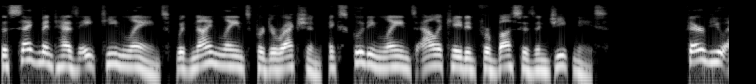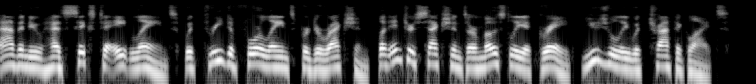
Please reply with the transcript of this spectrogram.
The segment has 18 lanes, with 9 lanes per direction, excluding lanes allocated for buses and jeepneys. Fairview Avenue has 6 to 8 lanes, with 3 to 4 lanes per direction, but intersections are mostly at grade, usually with traffic lights.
